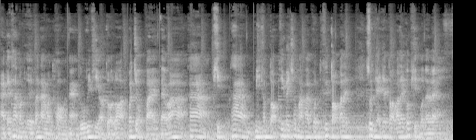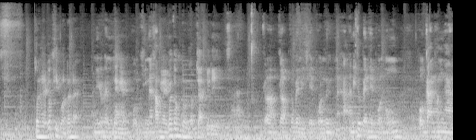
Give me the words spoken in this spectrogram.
อาจจะถ้าบังเอิญว่านางวันทองนะรู้วิธีเอาตัวรอดก็จบไป แต่ว่าถ้าผิดถ้ามีคำตอบที่ไม่ชอบมาพากลคือตอบอะไร ส่วนใหญ่จะตอบอะไรก็ผิดหมดนั่นแหละส่วนใหญ่ก็ผิดหมดนั่นแหละ อันนี้ก็เป็นยังไง ผมจริงนะครับยังไงก็ต้องโดนกำจัดอยู่ดีใช่ก็ก็ก็เป็นอีกเหตุผลหนึ่งนะฮะอันนี้คือเป็นเหตุผลของของการทำงาน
